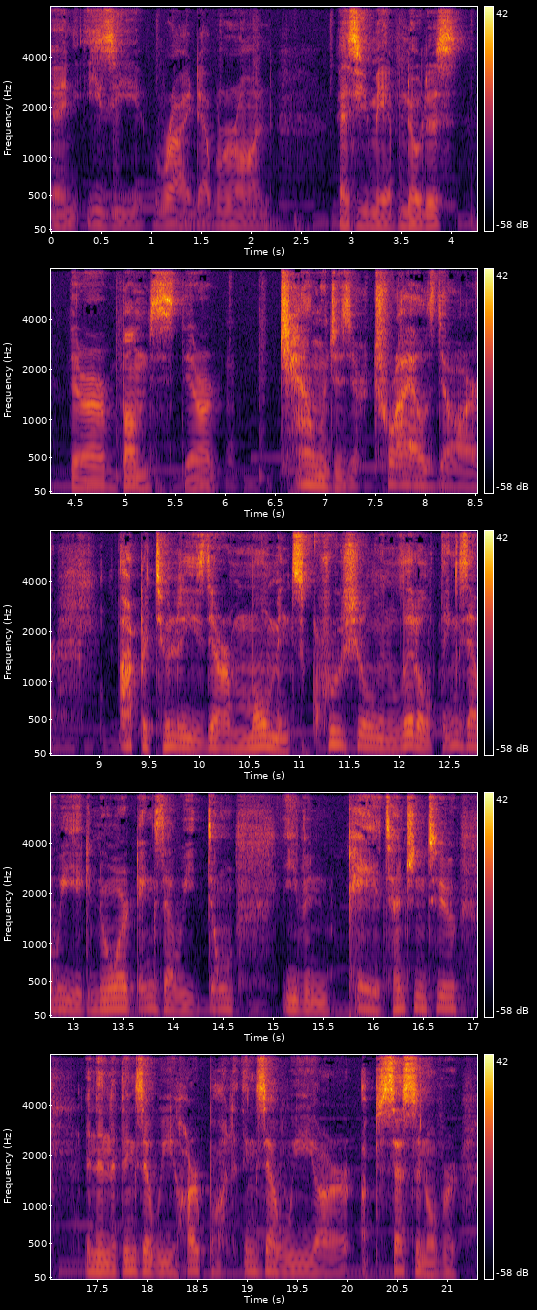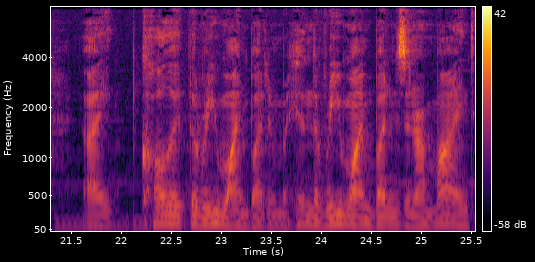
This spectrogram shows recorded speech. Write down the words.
and easy ride that we're on. As you may have noticed, there are bumps, there are challenges, there are trials, there are opportunities, there are moments, crucial and little, things that we ignore, things that we don't even pay attention to and then the things that we harp on, the things that we are obsessing over. I call it the rewind button. We're hitting the rewind buttons in our mind,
